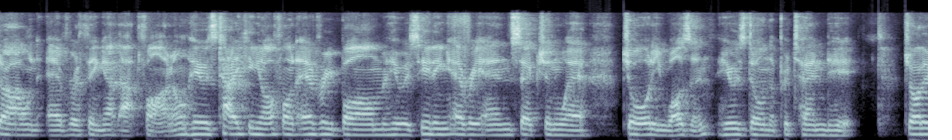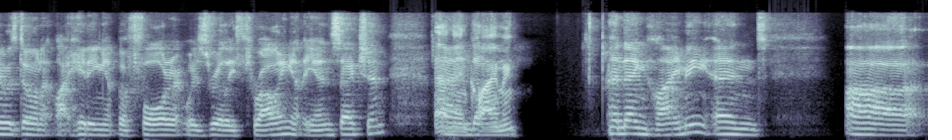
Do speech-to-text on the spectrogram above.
throwing everything at that final. He was taking off on every bomb. He was hitting every end section where Jordy wasn't. He was doing the pretend hit. Jolly was doing it like hitting it before it was really throwing at the end section, and, then climbing. um, and then climbing. and uh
